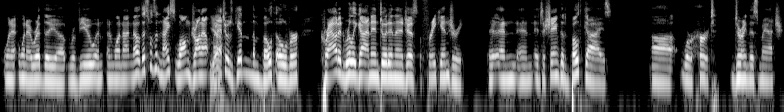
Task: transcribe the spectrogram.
when I, when I read the uh, review and, and whatnot. No, this was a nice, long, drawn out Yeah. match. It was getting them both over. Crowd had really gotten into it, and then it just freak injury, and and it's a shame because both guys uh, were hurt during this match.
